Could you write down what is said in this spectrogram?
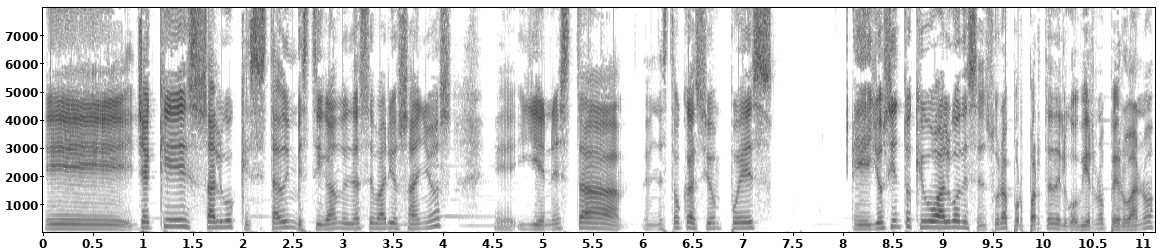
eh, ya que es algo que se ha estado investigando desde hace varios años eh, y en esta, en esta ocasión pues... Eh, yo siento que hubo algo de censura por parte del gobierno peruano,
